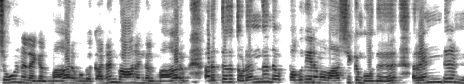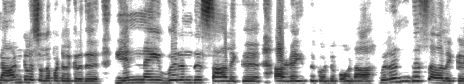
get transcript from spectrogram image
சூழ்நிலைகள் மாறும் உங்க கடன் பாரங்கள் மாறும். அடுத்தது தொடர்ந்து இந்த பகுதியை நம்ம வாசிக்கும் போது ரெண்டு நான்குல சொல்லப்பட்டிருக்கிறது என்னை விருந்து சாலைக்கு அழைத்து கொண்டு போனார். விருந்து சாலைக்கு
